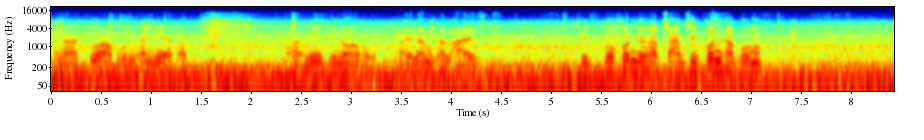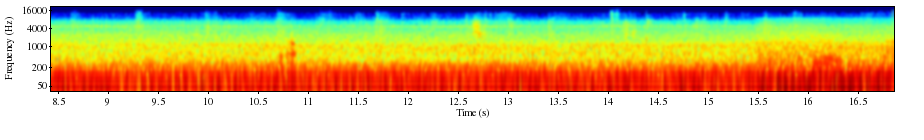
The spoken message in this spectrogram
คณะทั่วบุญท่านเนี่ยครับ มีพี่น้องไปน้ำกับหลายสิบกว่าคนอยู่ครับสามสิบคนครับผมนี่ครับที่ละ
